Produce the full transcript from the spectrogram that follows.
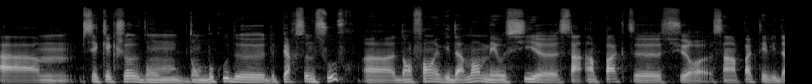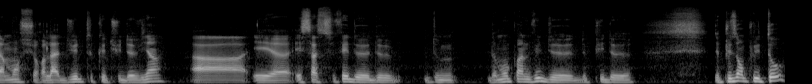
euh, c'est quelque chose dont, dont beaucoup de, de personnes souffrent, euh, d'enfants évidemment, mais aussi euh, ça impacte sur, ça impacte évidemment sur l'adulte que tu deviens. Euh, et, euh, et ça se fait de, de, de, de mon point de vue de- depuis de, de plus en plus tôt.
